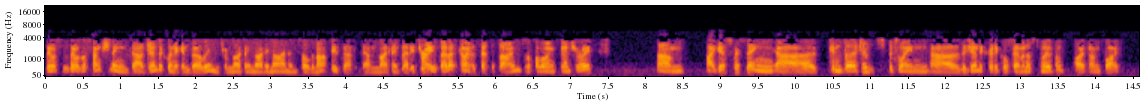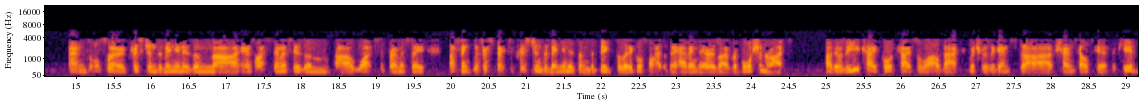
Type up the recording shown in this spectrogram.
there was there was a functioning uh, gender clinic in Berlin from 1999 until the Nazis down in 1933. So that kind of set the tone for the following century. Um, I guess we're seeing uh, convergence between uh, the gender critical feminist movement, quote unquote, and also Christian dominionism, uh, anti-Semitism, uh, white supremacy. I think with respect to Christian dominionism, the big political fight that they're having there is over abortion rights. Uh, there was a UK court case a while back which was against uh, trans healthcare for kids,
